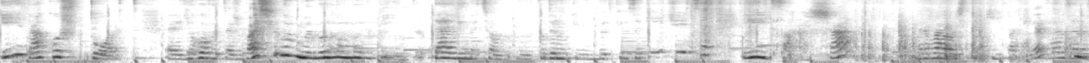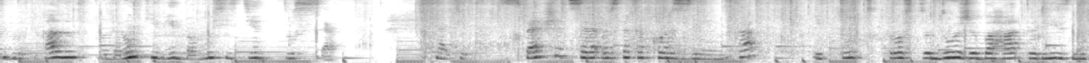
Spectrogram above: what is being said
І також торт. Е, Його ви теж бачили в минулому відео. Далі на цьому подарунки від батьків закінчуються. І Саша дарувала ось такий пакет. Я зараз буду показувати подарунки від бабусі з дідусем. Значить, перше це ось така корзинка. І тут просто дуже багато різних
